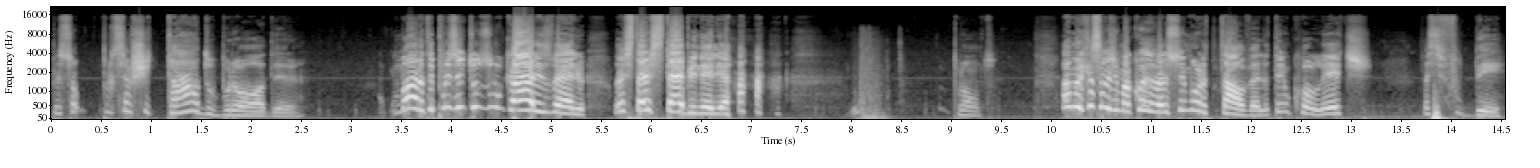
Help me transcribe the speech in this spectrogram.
Pessoal, policial cheatado, brother. Mano, tem policial em todos os lugares, velho. Dá Star Stab nele. Pronto. Ah, mas quer saber de uma coisa, velho? Eu sou imortal, velho. Eu tenho colete. Vai se fuder.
